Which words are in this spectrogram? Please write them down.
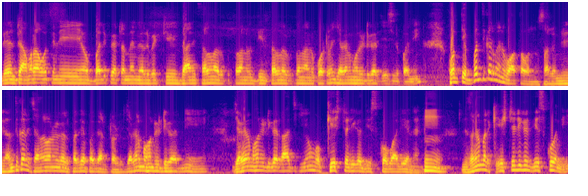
లేదంటే అమరావతిని బలిపేట మీద నిలబెట్టి దాని తల నరుకుతాను దీని తల నరుకుతాను అనుకోవటమే జగన్మోహన్ రెడ్డి గారు చేసిన పని. కొంత ఇబ్బందికరమైన వాతావరణం సార్. అందుకని చంద్రబాబు నాయుడు గారు పదే పదే అంటాడు జగన్మోహన్ రెడ్డి గారిని జగన్మోహన్ రెడ్డి గారి రాజకీయం ఒక కేస్ స్టడీగా తీసుకోవాలి అని నిజంగా మరి కేస్ స్టడీగా తీసుకొని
